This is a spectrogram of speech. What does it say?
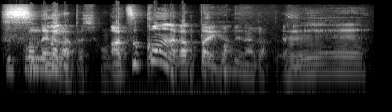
突っ込んでなかったしほんとあ突っ込んでなかったん突っ込んやでなかった。ええ。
